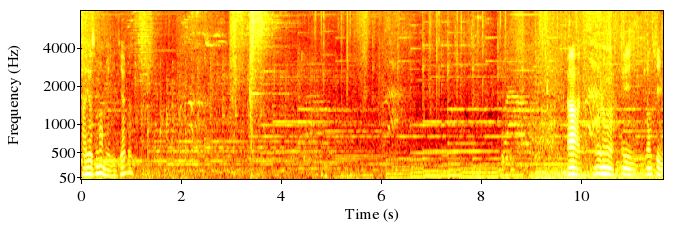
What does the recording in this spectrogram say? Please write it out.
Sérieusement, mais les dialogues. Ah, est gentil lui.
